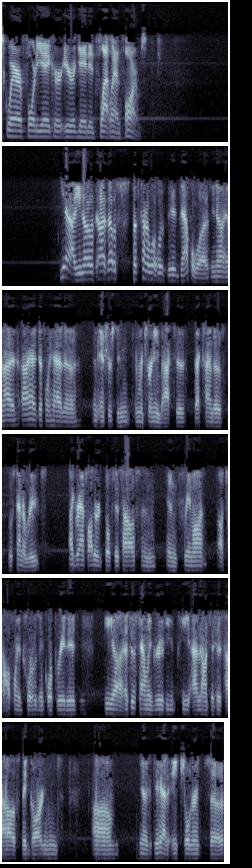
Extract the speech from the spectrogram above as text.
square, forty acre irrigated flatland farms. Yeah, you know uh, that was that's kind of what was the example was, you know, and I I definitely had a an interest in, in returning back to that kind of those kind of roots my grandfather built his house in in Fremont, uh, California before it was incorporated. He uh as his family grew he he added on to his house. They gardened. Um, you know, he had eight children, so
